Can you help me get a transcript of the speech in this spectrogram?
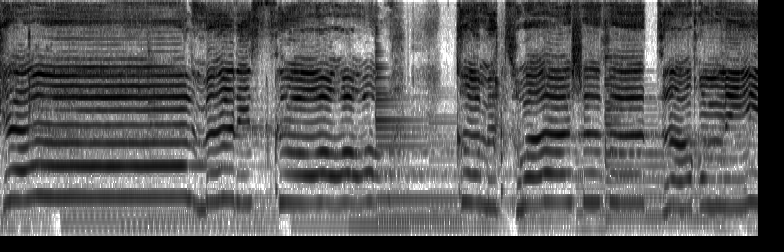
tu calmes les. Comme toi, je veux dormir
